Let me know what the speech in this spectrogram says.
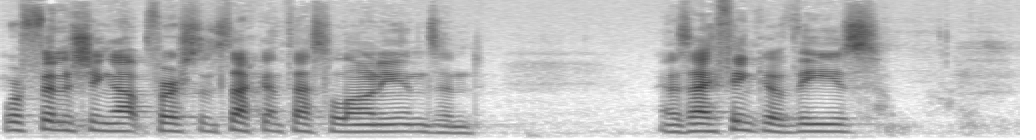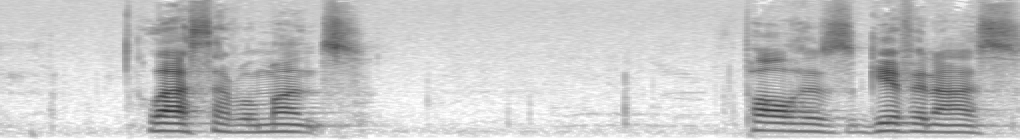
We're finishing up 1st and 2nd Thessalonians, and as I think of these last several months, Paul has given us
